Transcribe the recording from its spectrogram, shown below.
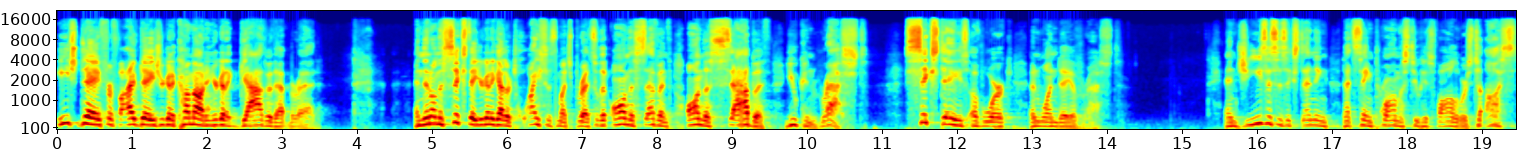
Each day for five days, you're going to come out and you're going to gather that bread. And then on the sixth day, you're going to gather twice as much bread so that on the seventh, on the Sabbath, you can rest. Six days of work and one day of rest. And Jesus is extending that same promise to his followers, to us,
